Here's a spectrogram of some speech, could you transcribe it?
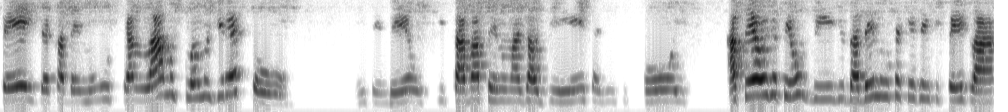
fez essa denúncia lá no plano diretor, entendeu? Que estava tendo mais audiência, a gente foi. Até hoje eu tenho um vídeo da denúncia que a gente fez lá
